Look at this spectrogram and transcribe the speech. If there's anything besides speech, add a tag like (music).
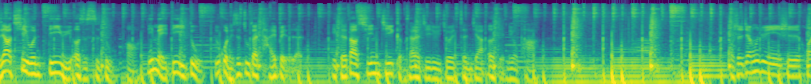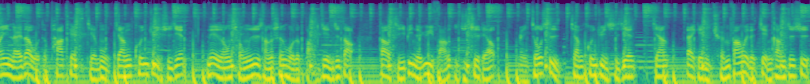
只要气温低于二十四度，哦，你每低一度，如果你是住在台北的人，你得到心肌梗塞的几率就会增加二点六趴。我是江坤俊医师，欢迎来到我的 Podcast 节目《江坤俊时间》，内容从日常生活的保健之道到疾病的预防以及治疗，每周四江坤俊时间将带给你全方位的健康知识。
